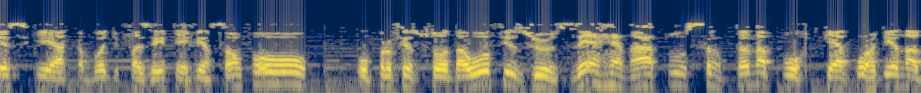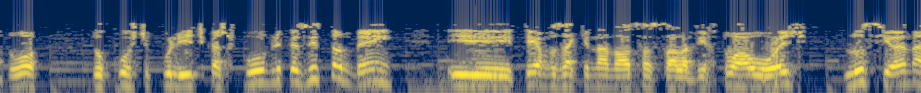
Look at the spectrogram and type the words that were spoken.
esse que acabou de fazer a intervenção foi o, o professor da UFES, José Renato Santana Porto, que é coordenador do curso de Políticas Públicas e também e temos aqui na nossa sala virtual hoje Luciana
